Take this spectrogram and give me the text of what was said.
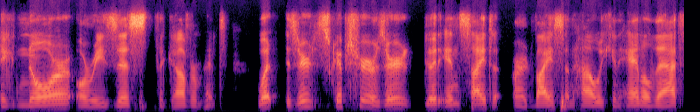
ignore or resist the government. What is there scripture? Is there good insight or advice on how we can handle that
